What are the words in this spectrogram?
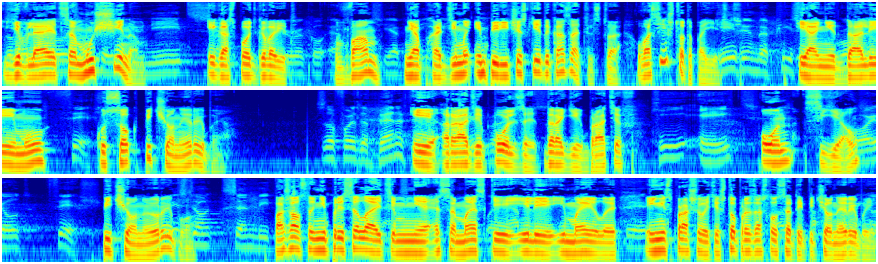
является мужчином. И Господь говорит, вам необходимы эмпирические доказательства. У вас есть что-то поесть? И они дали ему кусок печеной рыбы. И ради пользы дорогих братьев он съел печеную рыбу. Пожалуйста, не присылайте мне смс или имейлы и не спрашивайте, что произошло с этой печеной рыбой.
